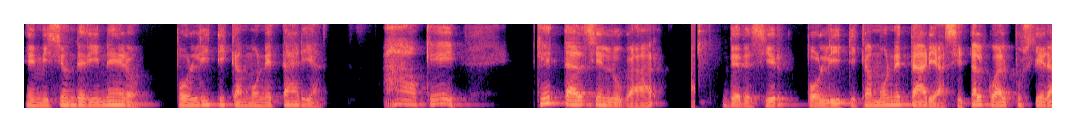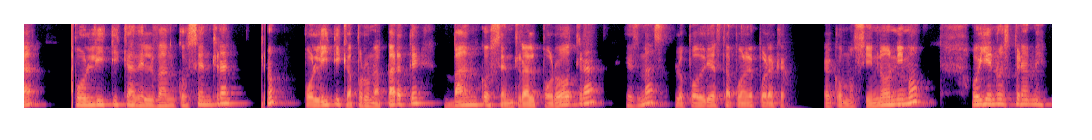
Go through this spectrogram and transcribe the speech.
emisión de dinero, política monetaria. Ah, ok. ¿Qué tal si en lugar de decir política monetaria, así tal cual pusiera política del Banco Central? ¿No? Política por una parte, Banco Central por otra. Es más, lo podría hasta poner por acá como sinónimo. Oye, no, espérame.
